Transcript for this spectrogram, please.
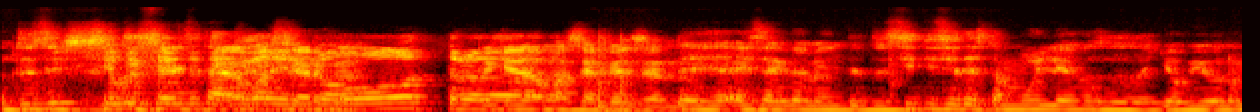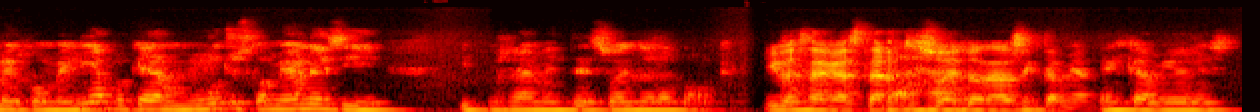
Entonces, City Center está más cerca. Otro. Te queda más cerca el centro. Eh, exactamente. Entonces, City Center está muy lejos de donde yo vivo. No me convenía porque eran muchos camiones y, y pues realmente el sueldo era como que. Ibas a gastar tu sueldo nada más en camiones. En camiones.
